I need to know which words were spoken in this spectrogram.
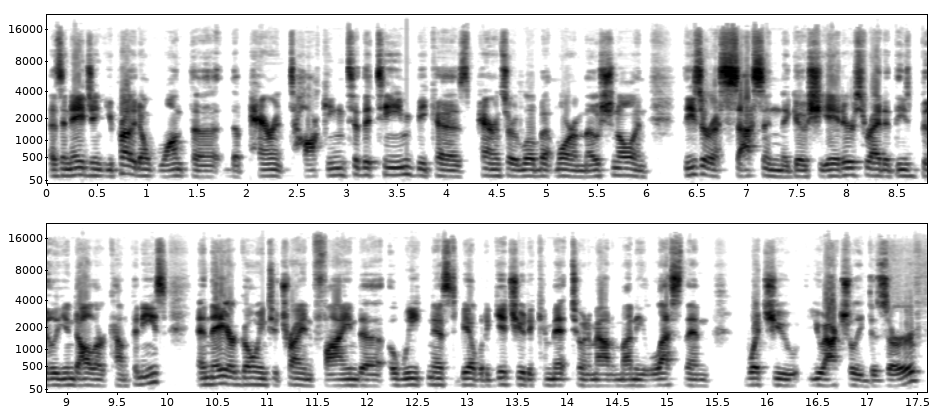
as an agent, you probably don't want the the parent talking to the team because parents are a little bit more emotional and these are assassin negotiators, right, at these billion dollar companies. And they are going to try and find a, a weakness to be able to get you to commit to an amount of money less than what you you actually deserve.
